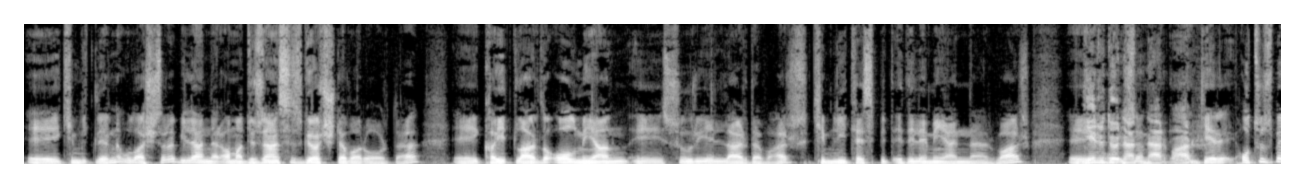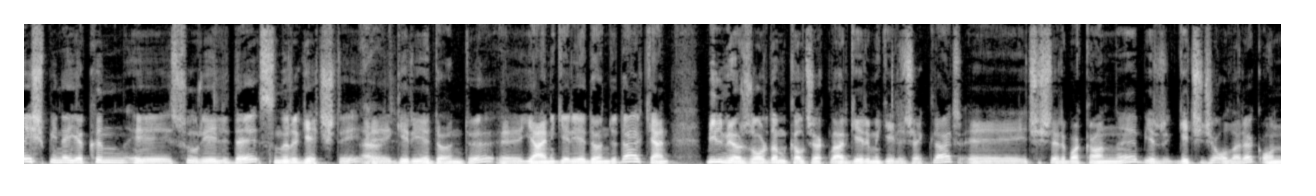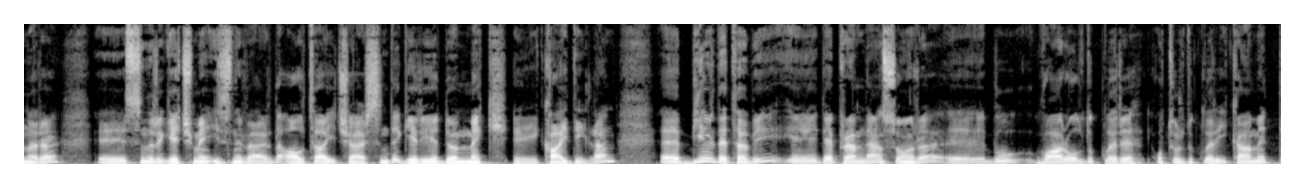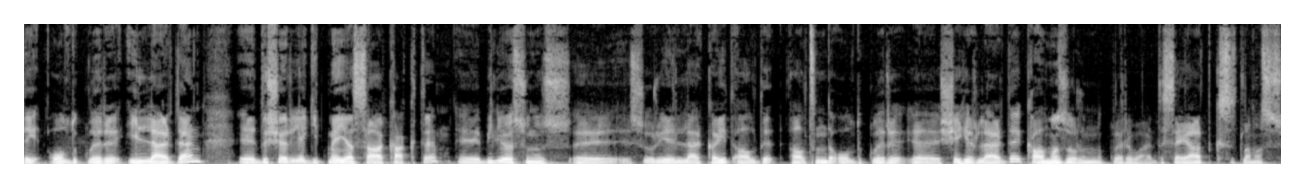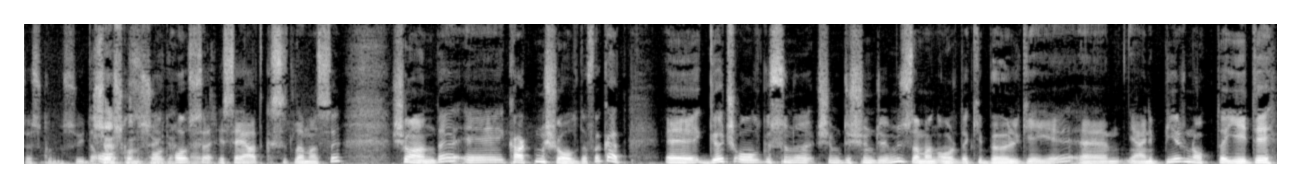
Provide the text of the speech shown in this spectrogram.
e, kimliklerine ulaştırabilenler. Ama düzensiz göç de var orada. E, kayıtlarda olmayan e, Suriyeliler de var. Kimliği tespit edilemeyenler var. E, geri dönenler yüzden, var. Geri, 35 bine yakın e, Suriyeli de sınırı geçti. E, evet. E, geriye döndü. E, yani geriye döndü derken bilmiyoruz orada mı kalacaklar, geri mi gelecekler. E, İçişleri Bakanlığı bir geçici olarak onlara e, sınırı geçme izni verdi. 6 ay içerisinde geriye dönmek e, kaydıyla. E, bir de tabii e, depremden sonra e, bu var oldukları, oturdukları, ikamette oldukları illerden e, dışarıya gitme yasağı kalktı. E, biliyorsunuz e, Suriyeliler kayıt aldı, altında oldukları e, şehirlerde kalma zorunlulukları vardı. Seyahat kısıtlaması söz konusuydu. Söz konusuydu. O, o, o evet. seyahat kısıtlaması şu anda e, kalkmış oldu. Fakat e, göç olgusunu şimdi düşündüğümüz zaman oradaki bölgeyi e, yani 1.7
